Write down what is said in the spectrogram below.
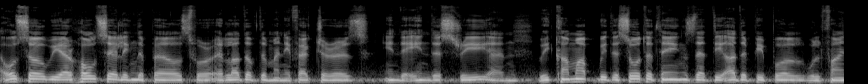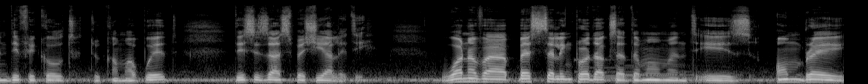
Also, we are wholesaling the pearls for a lot of the manufacturers in the industry, and we come up with the sort of things that the other people will find difficult to come up with. This is our speciality. One of our best selling products at the moment is ombre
